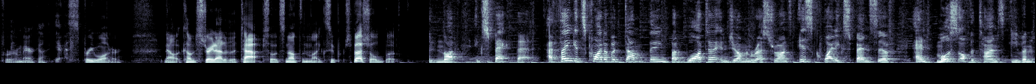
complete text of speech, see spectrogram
for America. Yes, free water. Now it comes straight out of the tap, so it's nothing like super special, but not expect that. I think it's quite of a dumb thing, but water in German restaurants is quite expensive and most of the times even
